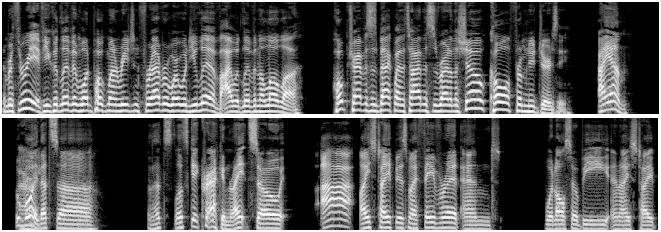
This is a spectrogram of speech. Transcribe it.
Number three, if you could live in one Pokemon region forever, where would you live? I would live in Alola. Hope Travis is back by the time this is right on the show. Cole from New Jersey. I am. Oh All boy, right. that's uh, that's let's get cracking, right? So, Ah, ice type is my favorite, and would also be an ice type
